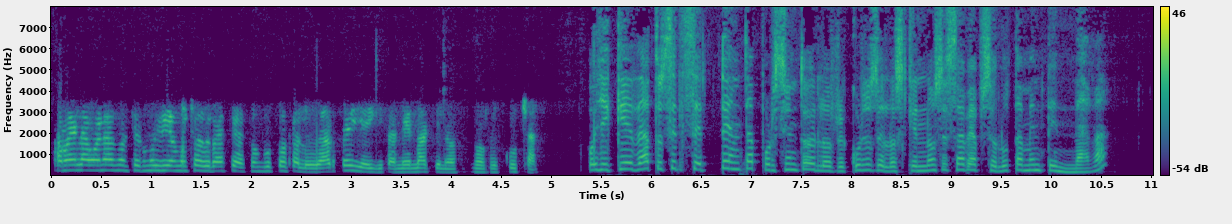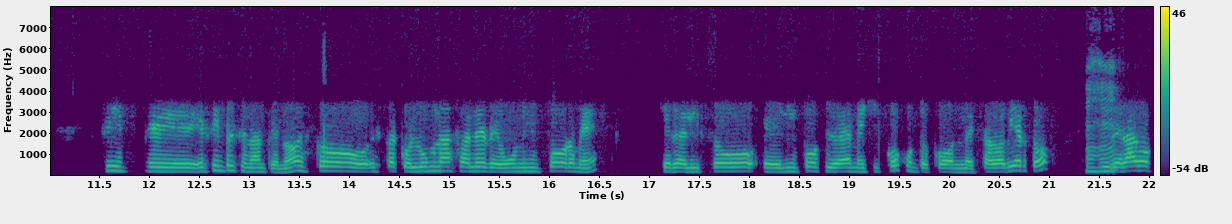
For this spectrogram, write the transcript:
Pamela, buenas noches. Muy bien, muchas gracias. Un gusto saludarte y, también a quienes nos, nos escuchan. Oye, ¿qué dato? ¿Es el 70% de los recursos de los que no se sabe absolutamente nada? Sí, eh, es impresionante, ¿no? Esto, esta columna sale de un informe que realizó el Info Ciudad de México junto con Estado Abierto, liderado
